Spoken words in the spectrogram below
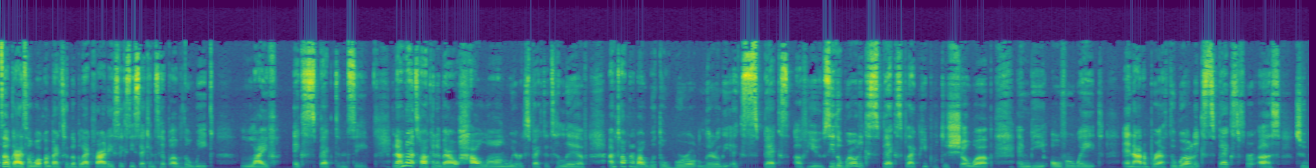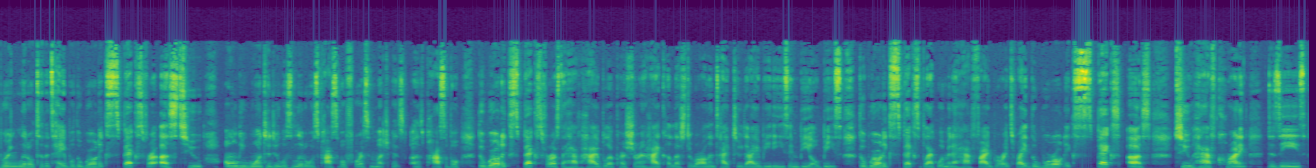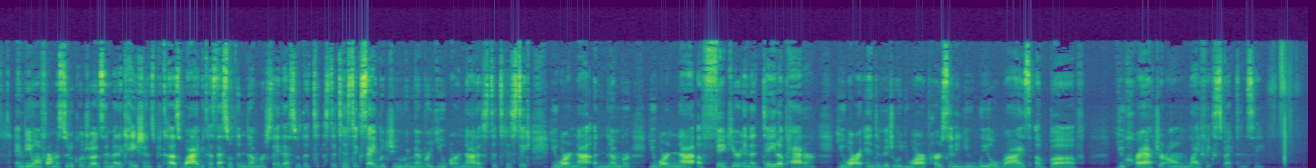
What's up, guys, and welcome back to the Black Friday 60 second tip of the week life expectancy. And I'm not talking about how long we're expected to live. I'm talking about what the world literally expects of you. See, the world expects black people to show up and be overweight and out of breath. The world expects for us to bring little to the table. The world expects for us to only want to do as little as possible for as much as, as possible. The world expects for us to have high blood pressure and high cholesterol and type 2 diabetes and be obese. The world expects black women to have fibroids, right? The world expects us to have chronic disease and be on pharmaceutical drugs and medications. Because why? Because that's what the numbers say, that's what the t- statistics say. But you remember, you are not a statistic, you are not a number, you are not a figure in a data pattern. You are an individual, you are a person, and you will rise above. You craft your own life expectancy.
